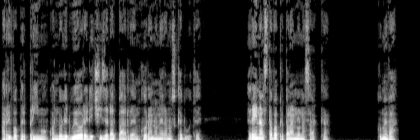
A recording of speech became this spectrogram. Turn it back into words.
arrivò per primo quando le due ore decise dal padre ancora non erano scadute. Reynald stava preparando una sacca. Come va?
